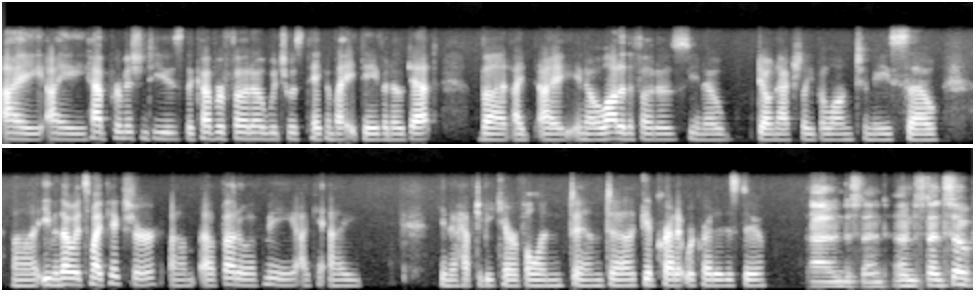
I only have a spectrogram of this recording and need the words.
I, I have permission to use the cover photo which was taken by david odette but I, I you know a lot of the photos you know don't actually belong to me. So uh, even though it's my picture, um, a photo of me, I can I, you know, have to be careful and and uh, give credit where credit is due. I understand. I understand. So,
